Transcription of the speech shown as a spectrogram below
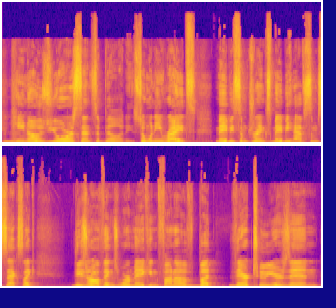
Mm-hmm. He knows your sensibility. So when he writes maybe some drinks, maybe have some sex, like these are all things we're making fun of, but they're 2 years in.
